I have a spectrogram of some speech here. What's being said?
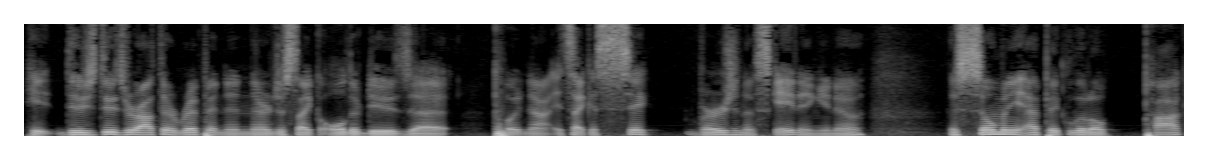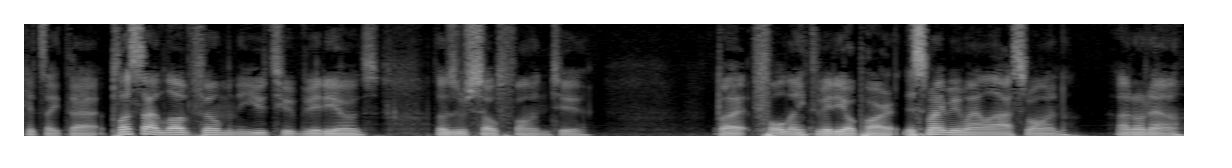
He, these dudes are out there ripping, and they're just like older dudes that putting out. It's like a sick version of skating, you know. There's so many epic little pockets like that. Plus, I love filming the YouTube videos. Those are so fun too. But full length video part. This might be my last one. I don't know.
